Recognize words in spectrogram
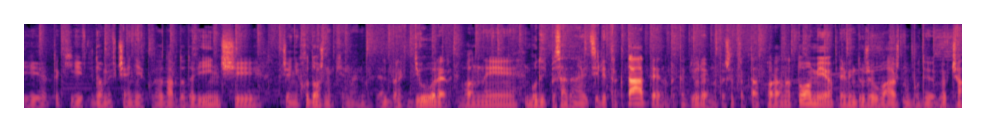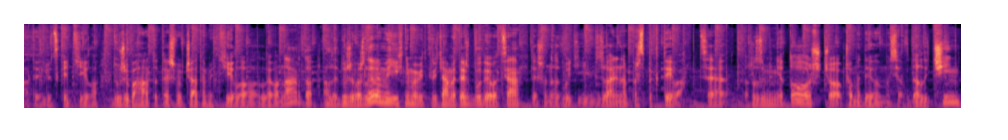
І такі відомі вчені, як Леонардо да Вінчі, вчені художники, Альбрехт Дюрер, вони будуть писати навіть цілі трактати. Наприклад, Дюрер напише трактат про анатомію, де він дуже уважно буде вивчати людське тіло. Дуже багато теж вивчатиме тіло Леонардо, але дуже важливими їхніми відкриттями теж буде оця те, що назвуть її візуальна перспектива. Це розуміння того, що, що ми дивимося вдалечінь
